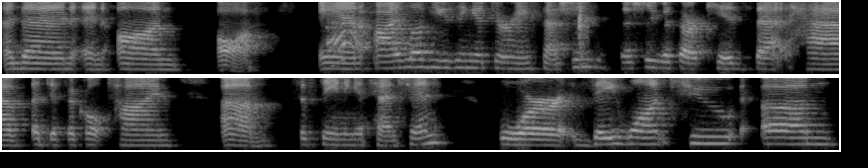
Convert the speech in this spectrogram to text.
and then an on off. And I love using it during sessions, especially with our kids that have a difficult time um, sustaining attention or they want to um,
